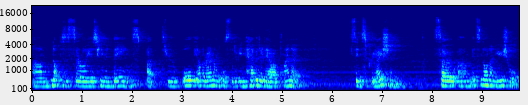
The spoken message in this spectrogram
um, not necessarily as human beings, but through all the other animals that have inhabited our planet since creation. So um, it's not unusual.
